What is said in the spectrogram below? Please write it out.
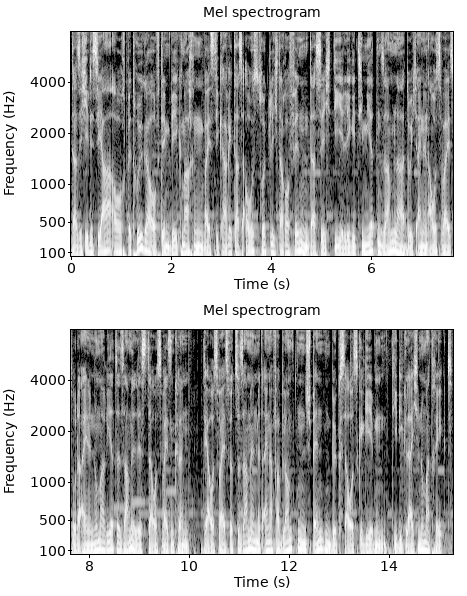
Da sich jedes Jahr auch Betrüger auf dem Weg machen, weist die Caritas ausdrücklich darauf hin, dass sich die legitimierten Sammler durch einen Ausweis oder eine nummerierte Sammelliste ausweisen können. Der Ausweis wird zusammen mit einer verblombten Spendenbüchse ausgegeben, die die gleiche Nummer trägt.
